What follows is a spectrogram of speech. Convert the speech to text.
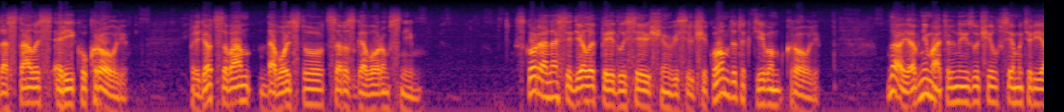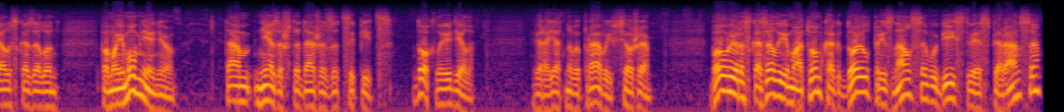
досталось Рику Кроули. Придется вам довольствоваться разговором с ним. Скоро она сидела перед лысеющим весельчаком, детективом Кроули. «Да, я внимательно изучил все материалы», — сказал он. «По моему мнению, там не за что даже зацепиться. Дохлое дело. Вероятно, вы правы, все же...» Боуи рассказал ему о том, как Дойл признался в убийстве Эсперанса,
